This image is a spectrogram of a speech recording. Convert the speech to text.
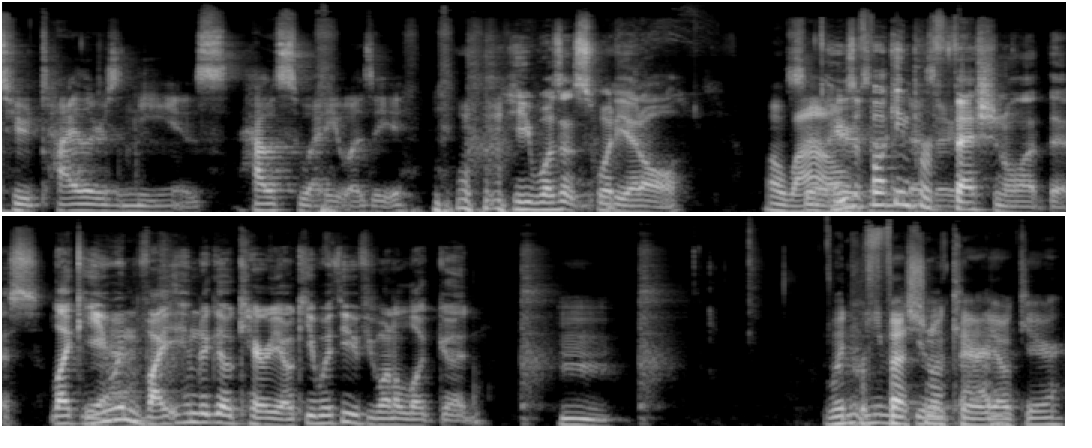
to Tyler's knees, how sweaty was he? He wasn't sweaty at all. Oh So wow. He's a fucking professional at this. Like you invite him to go karaoke with you if you want to look good. Hmm. Wouldn't he Professional look karaoke.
